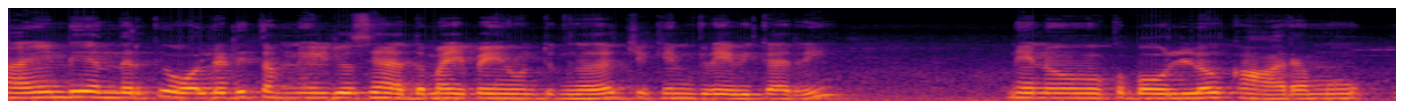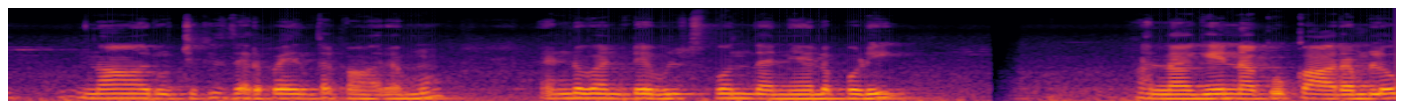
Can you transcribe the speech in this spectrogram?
హాయ్ అండి అందరికీ ఆల్రెడీ తమ్నీళ్ళు చూసి అర్థమైపోయి ఉంటుంది కదా చికెన్ గ్రేవీ కర్రీ నేను ఒక బౌల్లో కారము నా రుచికి సరిపోయేంత కారము అండ్ వన్ టేబుల్ స్పూన్ ధనియాల పొడి. అలాగే నాకు కారంలో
